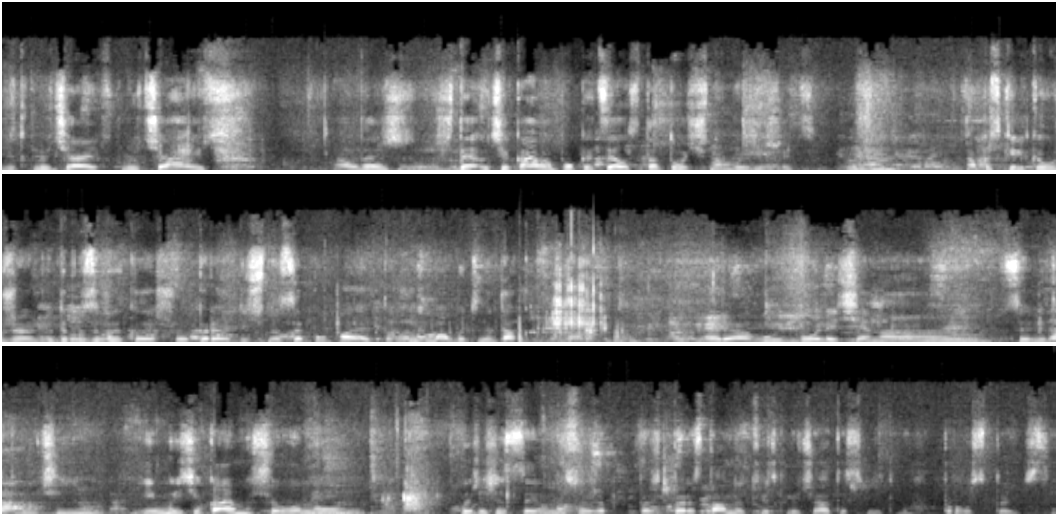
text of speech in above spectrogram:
відключають, включають. Але ж жде, чекаємо, поки це остаточно вирішиться. А оскільки вже люди звикли, що періодично це буває, то вони, мабуть, не так реагують боляче на це відключення. І ми чекаємо, що воно вирішиться, і у нас вже перестануть відключати світло. Просто і все.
